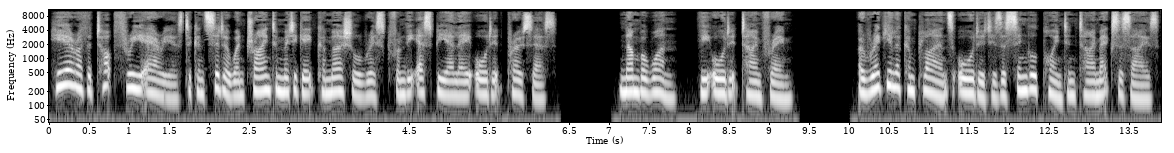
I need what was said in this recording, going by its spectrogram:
Here are the top three areas to consider when trying to mitigate commercial risk from the SPLA audit process. Number 1 The audit timeframe. A regular compliance audit is a single point in time exercise.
